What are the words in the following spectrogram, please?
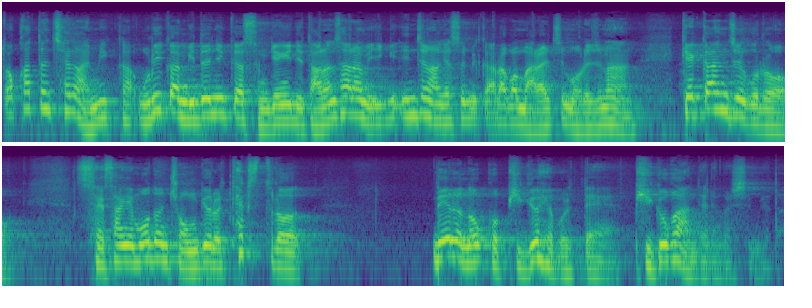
똑같은 책 아닙니까? 우리가 믿으니까 성경이지 다른 사람이 인정하겠습니까? 라고 말할지 모르지만 객관적으로 세상의 모든 종교를 텍스트로 내려놓고 비교해 볼 때 비교가 안 되는 것입니다.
